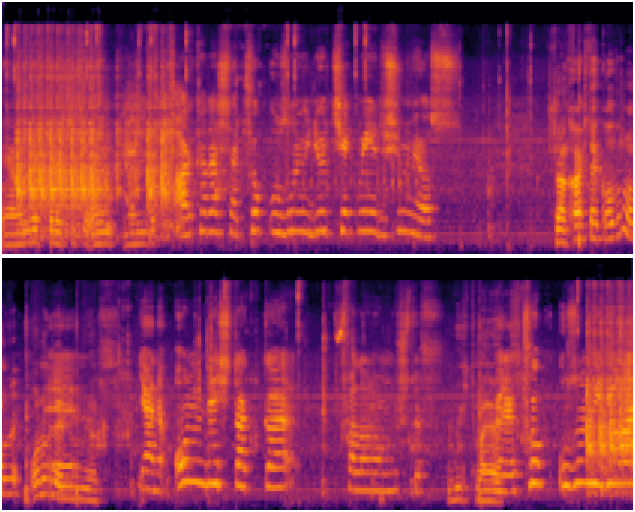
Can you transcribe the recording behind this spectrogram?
ben kelepçesi oyun, ben direkt, Arkadaşlar çok uzun video çekmeyi düşünmüyoruz. şu an kaç dakika oldu mu onu, onu bile Ee, bilmiyoruz. Yani 15 dakika falan olmuştur. Büyük ihtimal evet. Böyle çok uzun videolar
